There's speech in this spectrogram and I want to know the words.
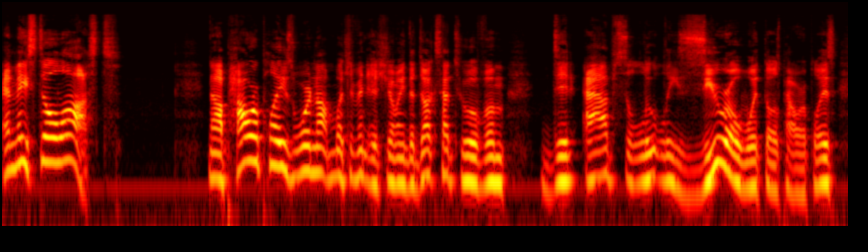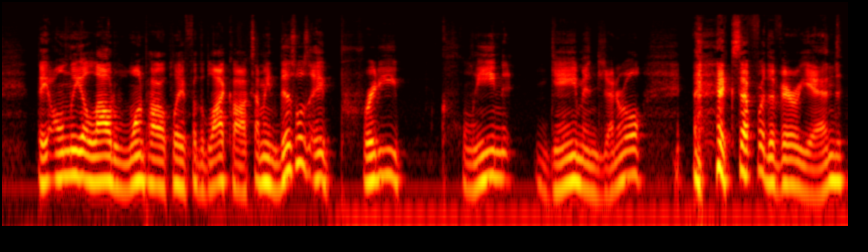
And they still lost. Now, power plays were not much of an issue. I mean, the Ducks had two of them, did absolutely zero with those power plays. They only allowed one power play for the Blackhawks. I mean, this was a pretty clean game in general, except for the very end.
